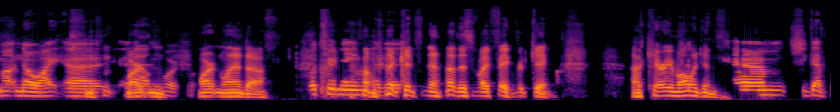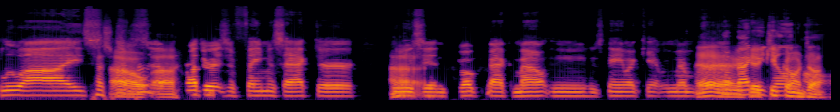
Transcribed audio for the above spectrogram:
Ma- no I uh Martin Well, Martin Landau. what's her name? I'm Uh, gonna get- no, this is my favorite game. Uh, Carey Mulligan. um, she got blue eyes. Oh, Her uh, brother is a famous actor who's uh, in Brokeback Mountain, whose name I can't remember. Yeah, Oh, yeah, Maggie keep going, John.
